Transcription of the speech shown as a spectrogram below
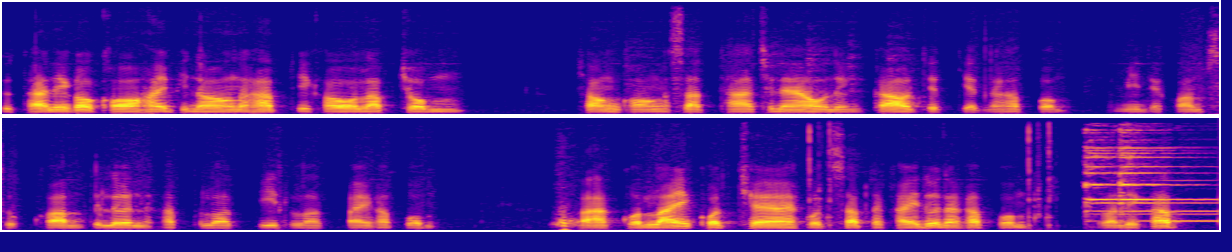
สุดท้ายนี้ก็ขอให้พี่น้องนะครับ ที่เขารับชมช่องของศรัทธาชาแนล1977นะครับผมมีแต่ความสุขความเจริญนะครับ ตลอดปีตลอดไปครับผมฝากกดไลค์กดแชร์กดซับสไครต์ด้วยนะครับผมสวัสดีครับ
